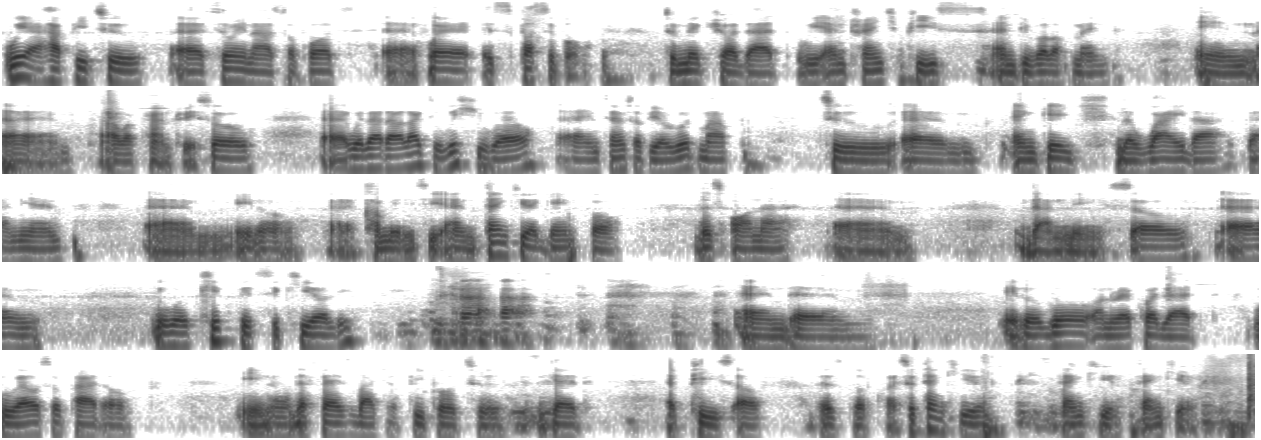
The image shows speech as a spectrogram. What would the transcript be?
we are happy to uh, throw in our support uh, where it's possible to make sure that we entrench peace and development in um, our country. So, uh, with that, I'd like to wish you well uh, in terms of your roadmap to um, engage the wider Ghanaian, um, you know, uh, community. And thank you again for this honor, um, Danley. So. Um, we will keep it securely. and um, it will go on record that we were also part of, you know, the first batch of people to get a piece of this gold coin. So thank you. Thank you. So thank you. Thank you. Thank you.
